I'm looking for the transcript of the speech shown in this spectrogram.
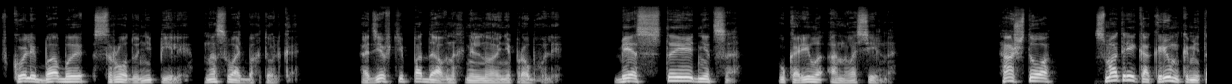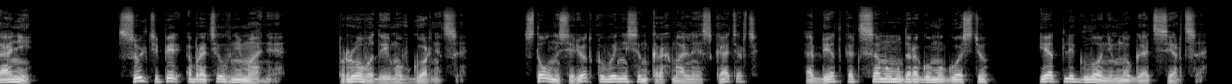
В коле бабы сроду не пили, на свадьбах только. А девки подавно хмельное не пробовали. «Бесстыдница!» — укорила Анна Васильевна. «А что? Смотри, как рюмками-то они!» Суль теперь обратил внимание. Проводы ему в горнице. Стол на середку вынесен, крахмальная скатерть, обед как самому дорогому гостю, и отлегло немного от сердца.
